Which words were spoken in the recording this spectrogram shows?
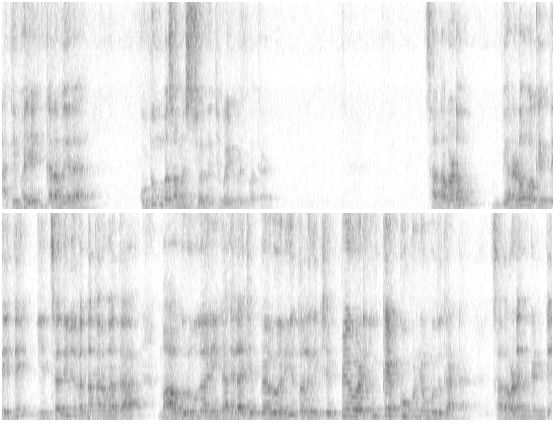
అతి భయంకరమైన కుటుంబ సమస్యల నుంచి బయటపడిపోతాడు. చదవడం వినడం ఒక ఎత్తు అయితే ఈ చదివి విన్న తర్వాత మా గురువు గారు ఈ కథ ఇలా చెప్పారు అని ఇతరులకి చెప్పేవాడు ఇంకా ఎక్కువ పుణ్యం పొందుతాట చదవడం కంటే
